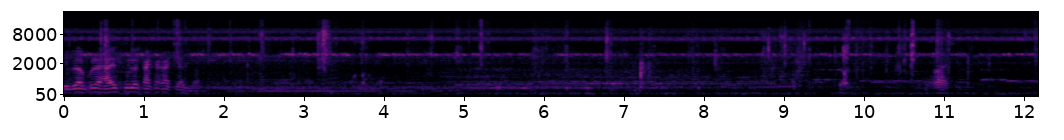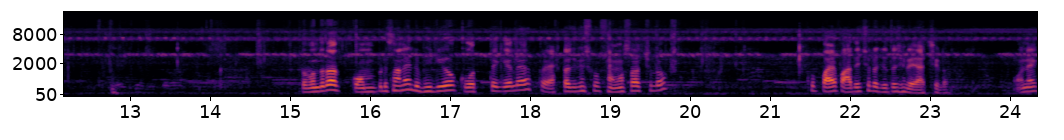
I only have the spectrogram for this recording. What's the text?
দুর্গাপুরে হাই স্কুলের কাছাকাছি একদম। তো বন্ধুরা কম্পিটিশানের ভিডিও করতে গেলে তো একটা জিনিস খুব সমস্যা হচ্ছিল। খুব পায়ে পা দিচ্ছিল, জুতো ছিঁড়ে যাচ্ছিল। অনেক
